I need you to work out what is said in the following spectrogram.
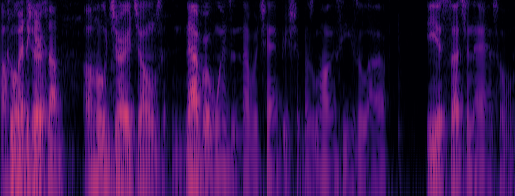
I hope, had Jerry, get something. I hope Jerry Jones never wins another championship as long as he's alive. He is such an asshole.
